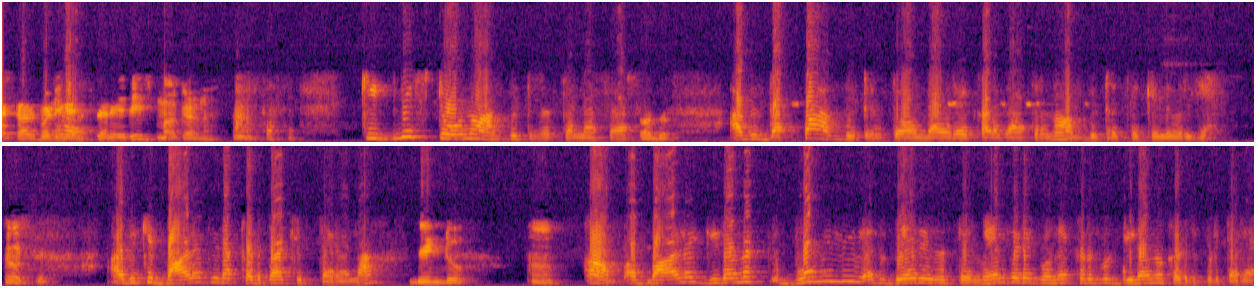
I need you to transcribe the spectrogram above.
ರೆಕಾರ್ಡ್ ಮಾಡಿ ಹೇಳ್ತಾನೆ ಇರಿ ಮಾಡೋಣ ಹಾ. ಕಿಡ್ನಿ ಸ್ಟೋನು ಆಗ್ಬಿಟ್ಟಿರುತ್ತಲ್ಲ ಸರ್. ಅದು ದಪ್ಪ ಆಗ್ಬಿಟ್ಟಿರುತ್ತೆ ಒಂದ್ ಅವರೆಕಾಳ ಗಾತ್ರನೂ ಆಗ್ಬಿಟ್ಟಿರುತ್ತೆ ಕೆಲವರಿಗೆ. ಓಕೆ. ಅದಕ್ಕೆ ಬಾಳೆ ಗಿಡ ಕಡ್ದಾಕಿರ್ತಾರಲ್ಲ? ದಿಂಡು ಆ ಆ ಬಾಳೆ ಗಿಡನ ಭೂಮಿಲಿ ಅದು ಬೇರೆ ಇರುತ್ತೆ ಮೇಲ್ಗಡೆ ಗೊನೆ ಕಡ್ದ್ಬಿಟ್ಟು ಗಿಡನೂ ಕಡ್ದು ಬಿಡ್ತಾರೆ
